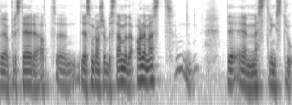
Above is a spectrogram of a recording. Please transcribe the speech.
det å prestere at uh, det som kanskje bestemmer det aller mest, det er mestringstro.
